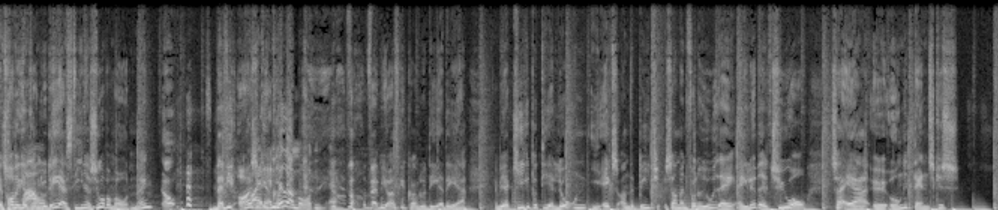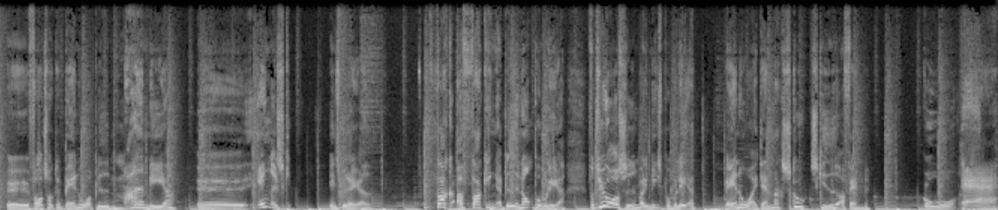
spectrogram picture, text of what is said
Jeg tror, vi kan Wow. konkludere, at Stine er sur på Morten, ikke? Jo. Hvad vi også Og at kan han kon- hedder Morten. Ja. hvad vi også kan konkludere, det er, at ved at kigge på dialogen i X on the Beach, så har man fundet ud af, at i løbet af 20 år, så er øh, unge danskes øh, foretrukne bandeord blevet meget mere øh, engelsk inspireret. Fuck og fucking er blevet enormt populære. For 20 år siden var de mest populære bandeord i Danmark sku, skide og fandme. Gode ord. Ja,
